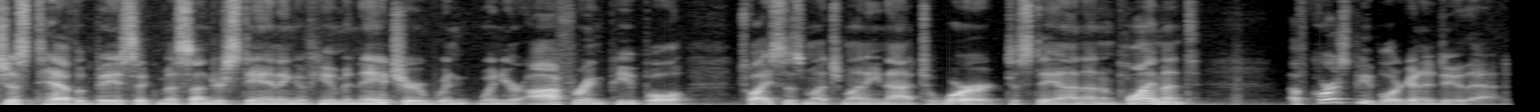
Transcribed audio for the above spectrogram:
just have a basic misunderstanding of human nature. When, when you're offering people twice as much money not to work, to stay on unemployment, of course, people are going to do that.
